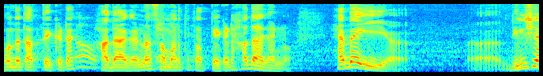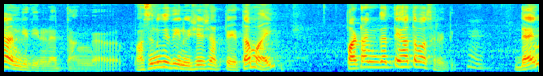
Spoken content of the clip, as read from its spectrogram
හොඳ තත්වයකට හදා ගන්නවා සමර්ථ තත්වයකට හදා ගන්නවා. හැබැයි දිල්ෂාන්ගේ තියෙන නැත්තම් අ, පසනුගේ තියෙන විශේෂත්වය තමයි පටන් ගත්තේ හත වසරේදී. දැන්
